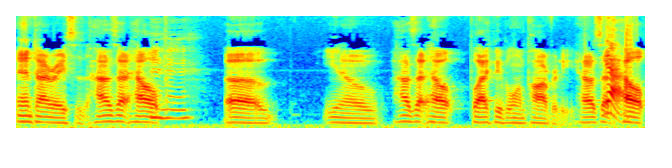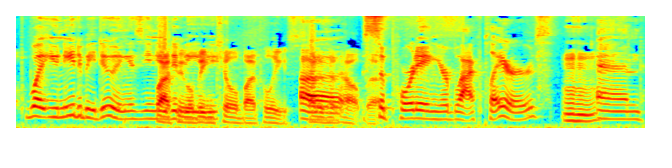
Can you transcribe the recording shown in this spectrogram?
anti-racism? How does that help? Mm-hmm. Uh, you know, how does that help black people in poverty? How does that Yeah. help What you need to be doing is you need black to people be being killed by police? How does uh, it help that? supporting your black players Mhm. and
